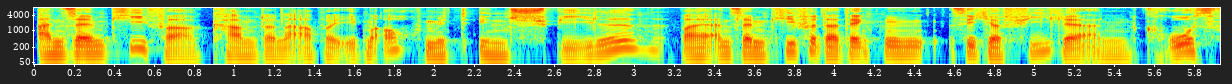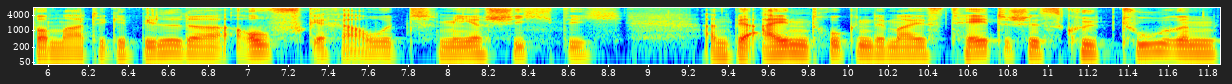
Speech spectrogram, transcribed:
Anselm Kiefer kam dann aber eben auch mit ins Spiel. Bei Anselm Kiefer, da denken sicher viele an großformatige Bilder, aufgeraut, mehrschichtig, an beeindruckende majestätische Skulpturen,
